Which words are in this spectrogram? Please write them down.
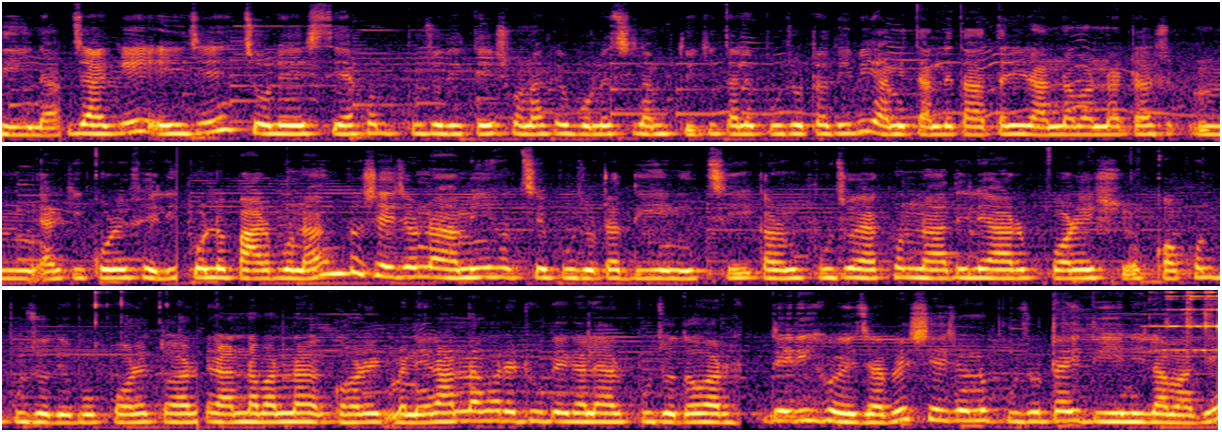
দিই না। যাকে এই যে চলে এসেছি। এখন পুজো দিতে সোনাকে বলেছিলাম, তুই কি তাহলে পুজোটা দিবি? আমি তাহলে তাড়াতাড়ি রান্নাবান্নাটা আর কি করে ফেলি। করলে পারব না। তো সেই জন্য আমি হচ্ছে পুজোটা দিয়ে নিচ্ছি। কারণ পুজো এখন না দিলে আর পরে কখন পুজো দেবো? পরে তো আর রান্নাবান্না ঘরে মানে রান্নাঘরে ঢুকে গেলে আর পুজো দেওয়ার দেরি হয়ে যাবে। সেই জন্য পুজোটাই দিয়ে নিলাম আগে।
